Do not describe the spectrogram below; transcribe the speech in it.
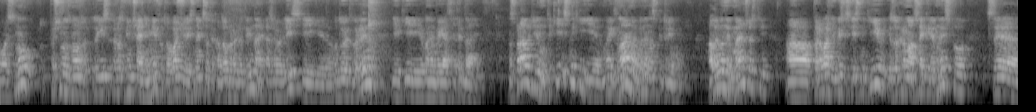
Ось, ну, почну знову із розвінчання міфу того, що лісник це така добра людина, яка живе в лісі і годує тварин, які його не бояться і так далі. Насправді, ну, такі лісники є, ми їх знаємо, і вони нас підтримують. Але вони в меншості, а переважна більшість лісників, і, зокрема, все керівництво, це,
